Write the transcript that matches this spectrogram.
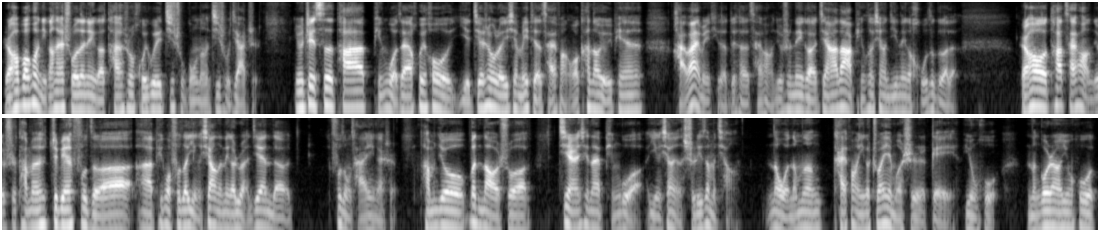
然后包括你刚才说的那个，他说回归基础功能、基础价值，因为这次他苹果在会后也接受了一些媒体的采访，我看到有一篇海外媒体的对他的采访，就是那个加拿大评测相机那个胡子哥的。然后他采访就是他们这边负责呃苹果负责影像的那个软件的副总裁应该是，他们就问到说，既然现在苹果影像实力这么强，那我能不能开放一个专业模式给用户，能够让用户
